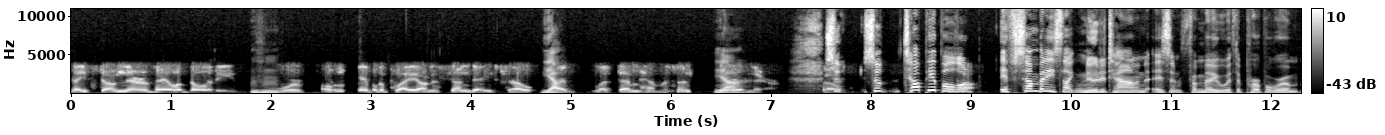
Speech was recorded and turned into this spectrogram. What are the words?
based on their availability, mm-hmm. were only able to play on a Sunday. So yeah. I let them have a Sunday yeah. here and there. So, so, so tell people yeah. little, if somebody's like new to town isn't familiar with the Purple Room,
